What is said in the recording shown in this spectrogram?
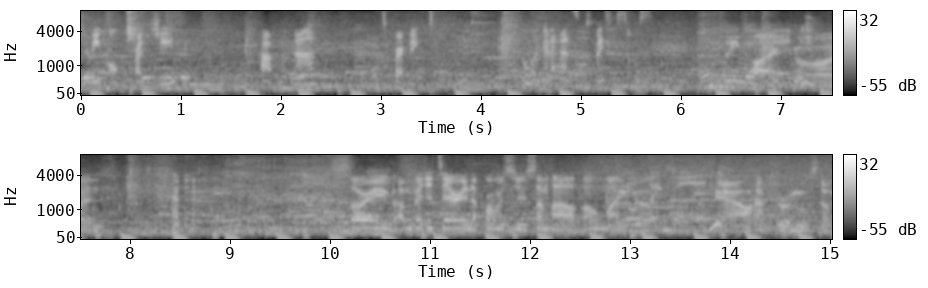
to be more crunchy. Apart from that, it's perfect. Oh, I gotta add some spicy sauce. Oh my Oh my god. Sorry, I'm vegetarian, I promise you somehow. Oh my Oh my god. god. Yeah, I'll have to remove some.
